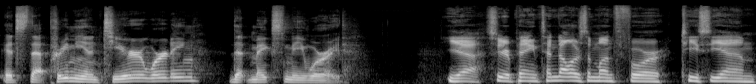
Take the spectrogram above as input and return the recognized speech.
It's that premium tier wording that makes me worried. Yeah. So you're paying ten dollars a month for TCM,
